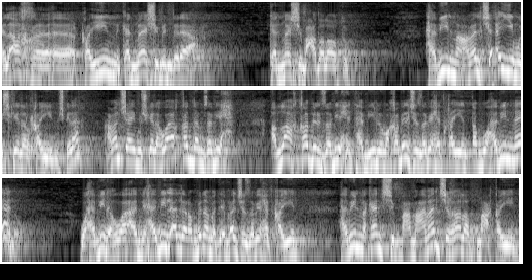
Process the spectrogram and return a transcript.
الأخ آه، قايين كان ماشي بالدراع كان ماشي بعضلاته هابيل ما عملش أي مشكلة لقايين مش كده؟ عملش أي مشكلة هو قدم ذبيحة الله قبل ذبيحة هابيل وما قبلش ذبيحة قايين طب وهابيل ماله؟ وهابيل هو هابيل قال لربنا ما تقبلش ذبيحة قايين. هابيل ما كانش ما عملش غلط مع قايين.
